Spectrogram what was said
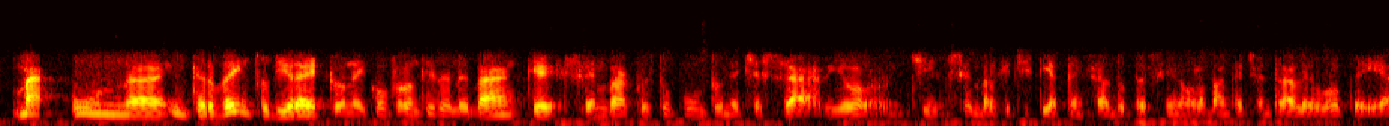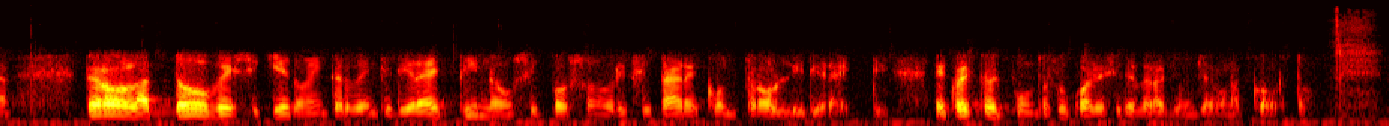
Ma un uh, intervento diretto nei confronti delle banche sembra a questo punto necessario, ci, sembra che ci stia pensando persino la Banca Centrale Europea, però laddove si chiedono interventi diretti non si possono rifiutare controlli diretti e questo è il punto sul quale si deve raggiungere un accordo.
